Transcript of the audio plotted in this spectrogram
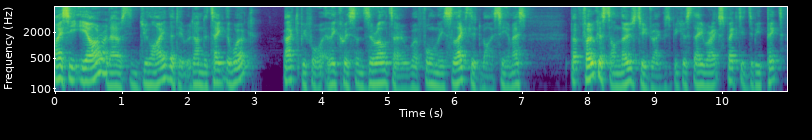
ICER announced in July that it would undertake the work, back before Eliquis and Xarelto were formally selected by CMS, but focused on those two drugs because they were expected to be picked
